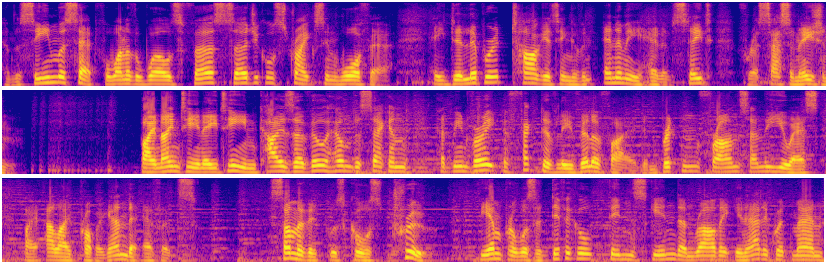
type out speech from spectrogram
and the scene was set for one of the world's first surgical strikes in warfare, a deliberate targeting of an enemy head of state for assassination. By 1918, Kaiser Wilhelm II had been very effectively vilified in Britain, France, and the US by Allied propaganda efforts. Some of it was, of course, true. The Emperor was a difficult, thin skinned, and rather inadequate man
